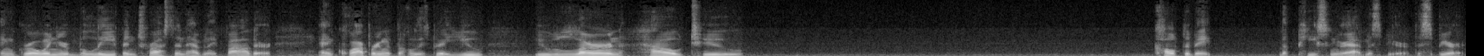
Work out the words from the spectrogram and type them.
and grow in your belief and trust in Heavenly Father and cooperating with the Holy Spirit, you you learn how to cultivate the peace in your atmosphere, the spirit.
